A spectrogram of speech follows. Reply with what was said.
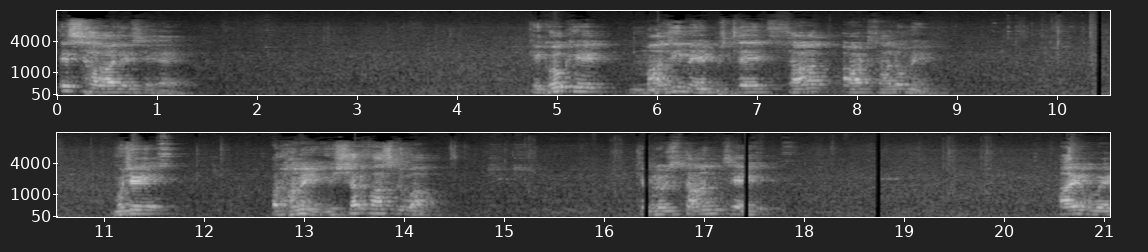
اس حوالے سے ہے کہ گو کہ ماضی میں پچھلے سات آٹھ سالوں میں مجھے اور ہمیں یہ شرف حاصل ہوا کہ بلوچستان سے آئے ہوئے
